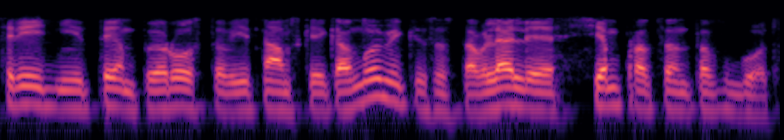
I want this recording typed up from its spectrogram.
средние темпы роста вьетнамской экономики составляли 7% в год.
